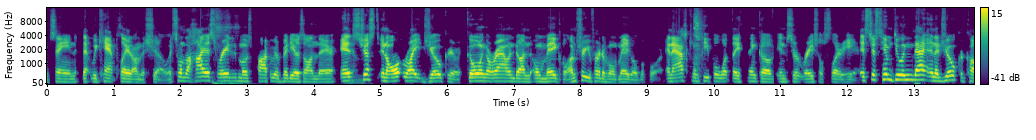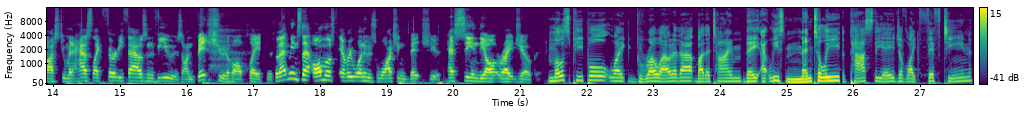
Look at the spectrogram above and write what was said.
insane that we can't play it on the show. It's one of the highest rated, most popular videos on there, and it's just an alt right joker going around on Omegle. I'm sure you've heard of Omegle before, and asking people what they think of insert racial slur here. It's just him doing that in a Joker costume, and it has like 30,000 views on BitChute of all places. So that means that almost everyone who's watching BitChute has seen the alt right Joker. Most people like grow out of that by the time they at least mentally pass the age of like 15.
